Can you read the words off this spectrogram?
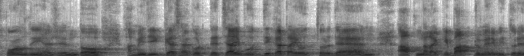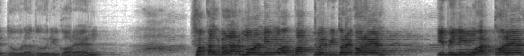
স্পঞ্জ নিয়ে আসেন তো। আমি জিজ্ঞাসা করতে চাই, বুদ্ধি কাটায় উত্তর দেন, আপনারা কি বাথরুমের ভিতরে দৌড়াদৌড়ি করেন? সকালবেলার মর্নিং ওয়াক বাথরুমের ভিতরে করেন ইভিনিং ওয়াক করেন,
